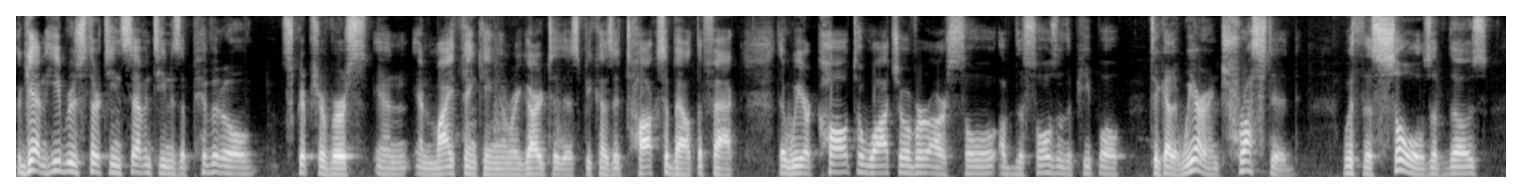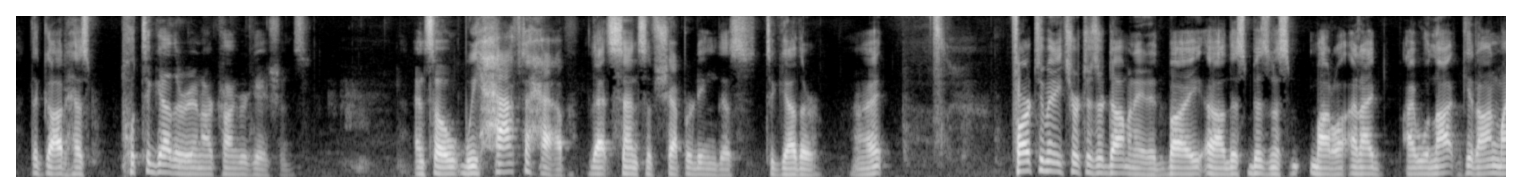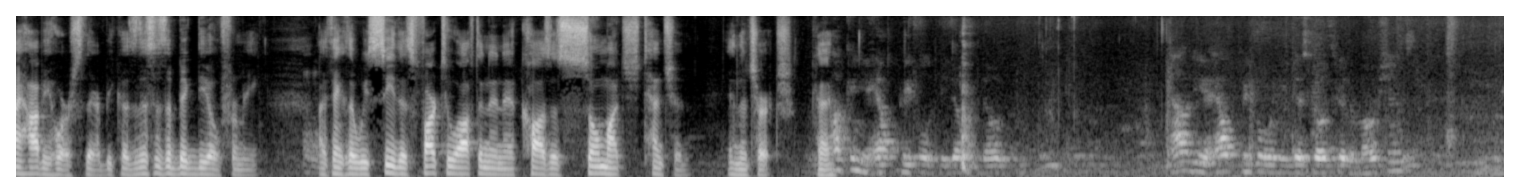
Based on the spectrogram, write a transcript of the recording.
Again, Hebrews 13, 17 is a pivotal scripture verse in, in my thinking in regard to this because it talks about the fact that we are called to watch over our soul of the souls of the people together. We are entrusted with the souls of those that God has put together in our congregations. And so we have to have that sense of shepherding this together. All right. Far too many churches are dominated by uh, this business model, and I, I will not get on my hobby horse there because this is a big deal for me. I think that we see this far too often, and it causes so much tension in the church. Okay. How can you help people if you don't know them? How do you help people when you just go through the motions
